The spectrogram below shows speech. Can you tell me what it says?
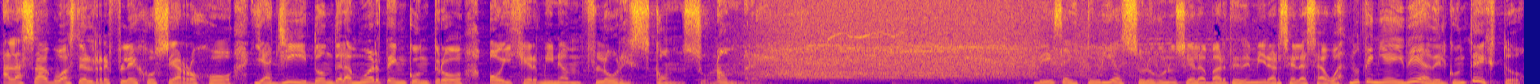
a las aguas del reflejo se arrojó y allí donde la muerte encontró, hoy germinan flores con su nombre. De esa historia solo conocía la parte de mirarse a las aguas, no tenía idea del contexto.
